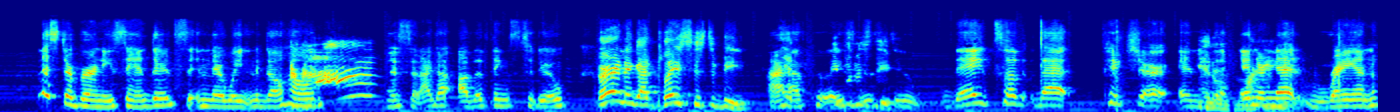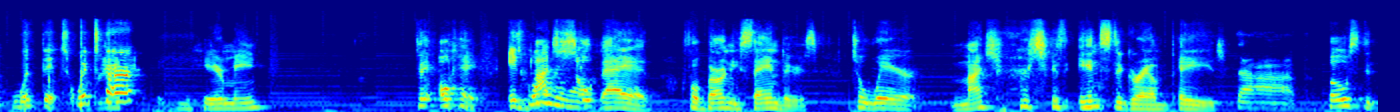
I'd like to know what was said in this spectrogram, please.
Mr. Bernie Sanders sitting there waiting to go home. Listen, I got other things to do. Bernie got places to be. I have to places see. to. They took that picture and, And the ran. internet ran with it. Twitter. You hear me? Say, okay, it got so bad for Bernie Sanders to where my church's Instagram page Stop. posted.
